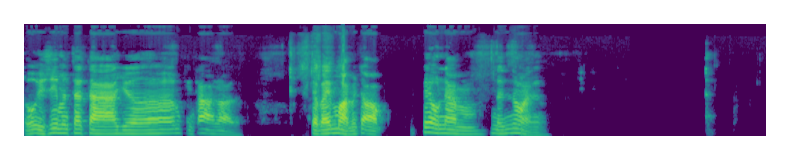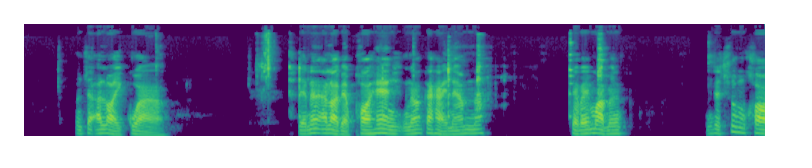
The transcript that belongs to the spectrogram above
โอ้ยซี่มันจะจาเยิ้มกินข้าวอร่อย แต่ใบหมอนมันจะออกเปรี้ยวนำนิดหน่อย มันจะอร่อยกว่า แต่นั่นอร่อยแบบคอแห้งเนาะกระหายน้ำเนาะแต่ใบหมอนมัน มันจะชุ่มคอ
